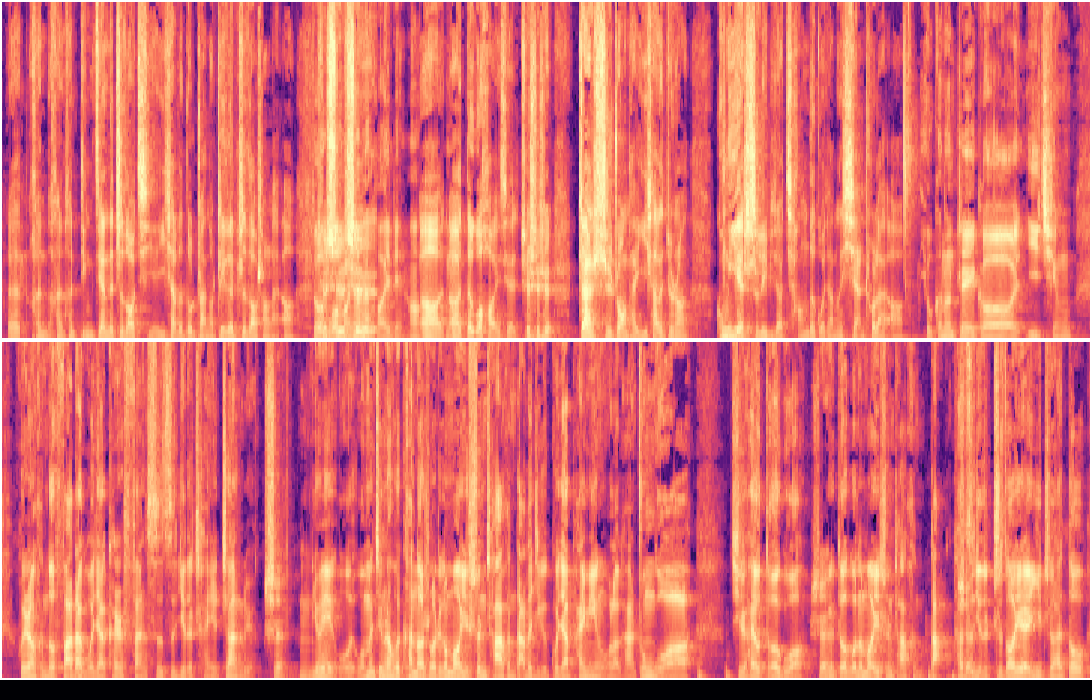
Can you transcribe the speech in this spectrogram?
呃，很很很顶尖的制造企业，一下子都转到这个制造上来啊。德国是好一点啊。呃呃，德国好一些，确实是战时状态，一下子就让工业实力比较强的国家能显出来啊。有可能这个疫情会让很多发达国家开始反思自己的产业战略。是，嗯，因为我我们经常会看到说这个贸易顺差很大的几个国家排名，我来看中国，其实还有德国，是因为德国的贸易顺差很大，它自己的制造业一直还都，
